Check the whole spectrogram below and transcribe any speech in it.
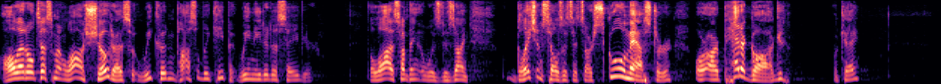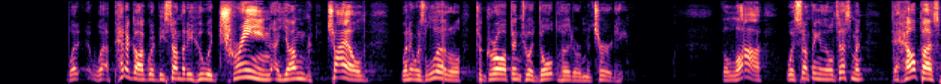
All that Old Testament law showed us that we couldn't possibly keep it. We needed a Savior. The law is something that was designed. Galatians tells us it's our schoolmaster or our pedagogue, okay? What, what, a pedagogue would be somebody who would train a young child when it was little to grow up into adulthood or maturity. The law was something in the Old Testament to help us,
